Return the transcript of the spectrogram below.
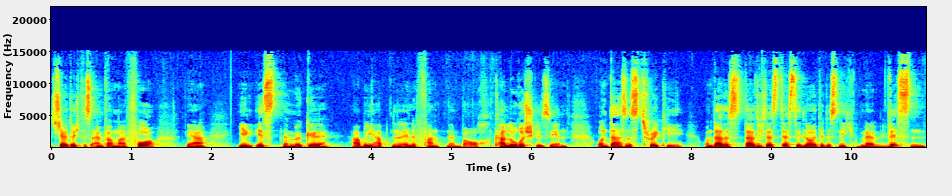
stellt euch das einfach mal vor. Ja, ihr isst eine Mücke, aber ihr habt einen Elefanten im Bauch, kalorisch gesehen. Und das ist tricky. Und dadurch, dass, dass die Leute das nicht mehr wissen,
